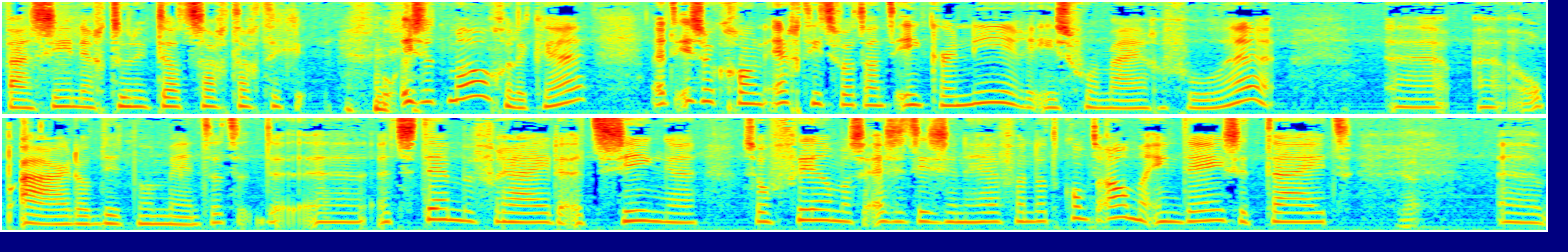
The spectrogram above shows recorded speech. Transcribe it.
waanzinnig. Toen ik dat zag, dacht ik, hoe is het mogelijk, hè? Het is ook gewoon echt iets wat aan het incarneren is voor mijn gevoel, hè? Op aarde op dit moment. Het, de, het stembevrijden, het zingen, zoveel als As It Is in Heaven, dat komt allemaal in deze tijd, ja.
